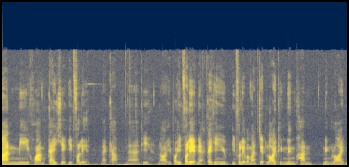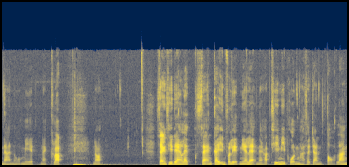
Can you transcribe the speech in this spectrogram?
มันมีความใกล้เคียงอินฟราเรดนะครับนะที่เนาะเพราะอินฟราเรดเนี่ยใกล้เคียงอินฟราเรดประมาณ 700ถึง1,100 นาโนเมตรนะครับเนาะ แสงสีแดงและแสงใกล้อินฟราเรดนี้แหละนะครับที่มีผลมหัศจรรย์ต่อร่าง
